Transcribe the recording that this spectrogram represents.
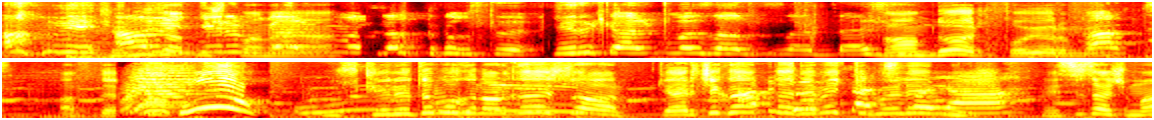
abi Kemik abi atmış geri bana ya. kalbim kalbim azaldı zaten. Tamam dur. Koyuyorum ben. At. Attı. Oo! İskelete bakın arkadaşlar. Gerçek hayatta çok demek ki saçma böyleymiş. ya. Nesi saçma?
